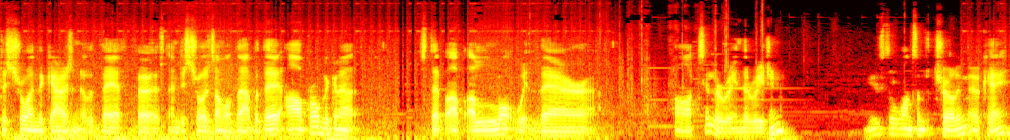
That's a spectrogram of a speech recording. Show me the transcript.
destroying the garrison over there first and destroy some of that, but they are probably going to step up a lot with their artillery in the region. You still want some petroleum? Okay.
